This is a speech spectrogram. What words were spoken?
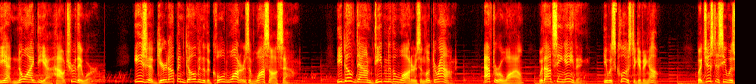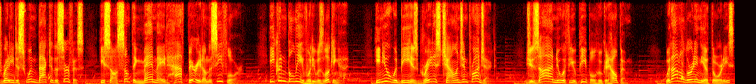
he had no idea how true they were. Josiah geared up and dove into the cold waters of Wassaw Sound. He dove down deep into the waters and looked around. After a while, without seeing anything, he was close to giving up. But just as he was ready to swim back to the surface, he saw something man-made half buried on the seafloor. He couldn't believe what he was looking at. He knew it would be his greatest challenge and project. Josiah knew a few people who could help him. Without alerting the authorities,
